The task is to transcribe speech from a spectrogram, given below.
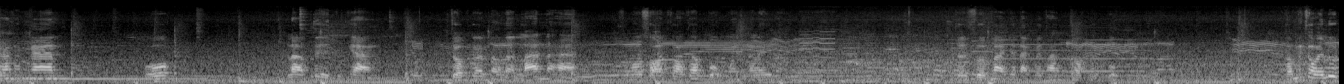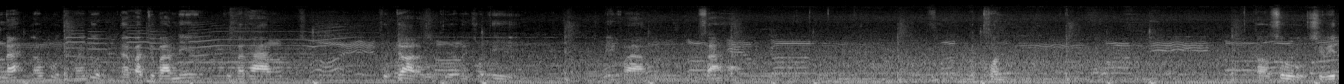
การทำงานโอ้ ราบรื่นทุกอย่าง จบก็ต้องหลัร้านอาหารสโมสรกองทัพบกมั่งอะไรแต่ส่วนมากจะหนักไปทางกองทัพบกตอนนี้ก็วัยรุ่นนะ เราพูดถึงวัยรุ่น แต่ปัจจุบันนี้คุณประธานสุดยอดนะผมถือว่าเป็นคนที่มีความสาหะอดทนต่อสู้ชีวิต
